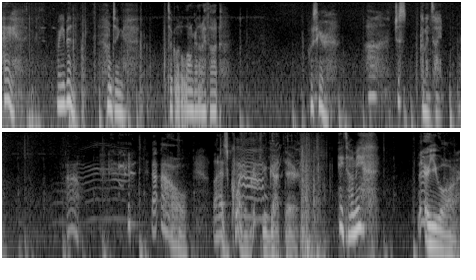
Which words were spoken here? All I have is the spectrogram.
Hey, where you been? Hunting. It took a little longer than I thought. Who's here? Uh, just come inside. Ow. Ow. Well, that's quite a grip you got there. Hey, Tommy. There you are.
